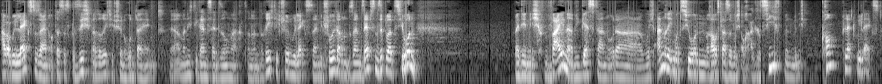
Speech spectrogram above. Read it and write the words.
Aber relaxed zu sein, auch dass das Gesicht mal so richtig schön runterhängt. Ja, man nicht die ganze Zeit so macht, sondern richtig schön relaxed sein, die Schultern und sein. Selbst in Situationen, bei denen ich weine, wie gestern, oder wo ich andere Emotionen rauslasse, wo ich auch aggressiv bin, bin ich komplett relaxed.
